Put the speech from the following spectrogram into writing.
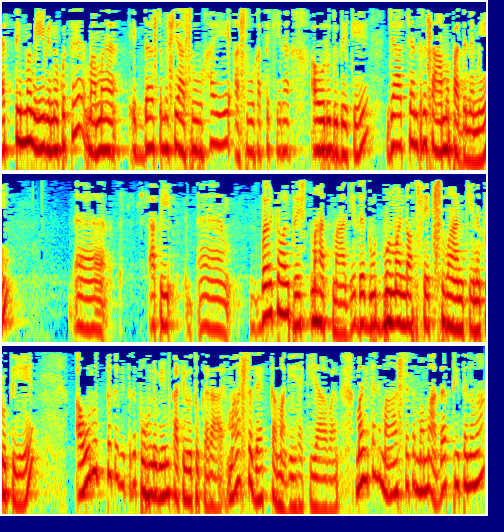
ඇත්තෙන්ම මේ වෙනකොට මම 1986 87 කියන අවුරුදු දෙකේ ජාත්‍යන්තර සාමපදනමේ අ, අපි බර්ටෝල් බ්‍රෙස්ට් මහත්මයාගේ The Good Woman of Szechuan කියන කෘතියේ අවුරුද්දක විතර පුහුණු වීම කටයුතු කරා. මාස්ටර් දැක්කා මගේ හැකියාවන්. මම හිතන්නේ මාස්ටර්ට මම අදත් හිතනවා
